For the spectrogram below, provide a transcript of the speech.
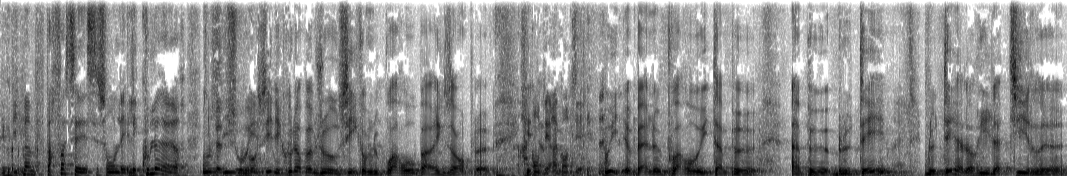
Et vous dites même, parfois, ce sont les, couleurs qui peuvent jouer. Aussi, les couleurs peuvent jouer aussi, comme le poireau, par exemple. Racontez, racontez. Oui, eh ben, le poireau est un peu un peu bleuté, bleuté. Alors il attire euh,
